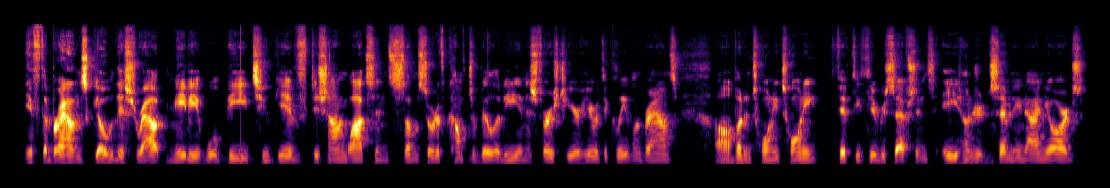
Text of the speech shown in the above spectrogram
if the Browns go this route, maybe it will be to give Deshaun Watson some sort of comfortability in his first year here with the Cleveland Browns. Uh, but in 2020, 53 receptions, 879 yards,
